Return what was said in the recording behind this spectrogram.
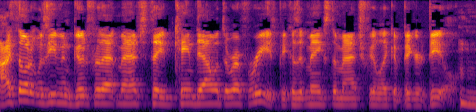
I thought it was even good for that match they came down with the referees because it makes the match feel like a bigger deal. Mm-hmm.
